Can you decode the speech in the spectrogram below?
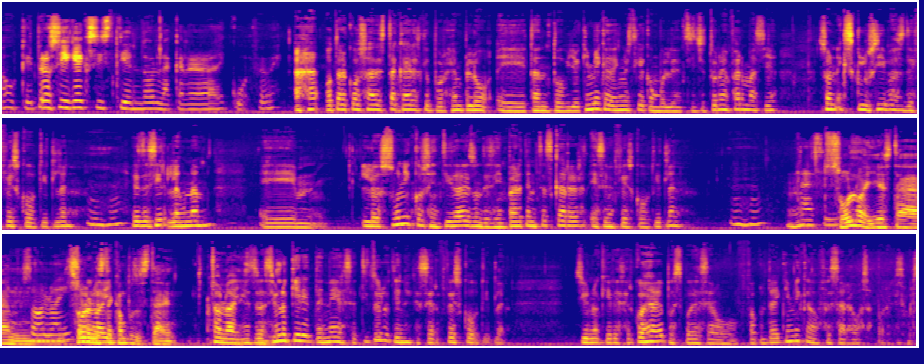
Ok, pero sigue existiendo la carrera de QFB. Ajá, otra cosa a destacar es que, por ejemplo, eh, tanto bioquímica diagnóstica como la licenciatura en farmacia son exclusivas de FESCO Autitlán. Es decir, la UNAM, eh, los únicos entidades donde se imparten estas carreras es en FESCO Autitlán. Solo ahí están. Solo ahí. Solo, en este campus está. Solo ahí. Entonces, si uno quiere tener ese título, tiene que ser FESCO Autitlán. Si uno quiere ser QFB, pues puede ser o Facultad de Química o FES Zaragoza, por ejemplo.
